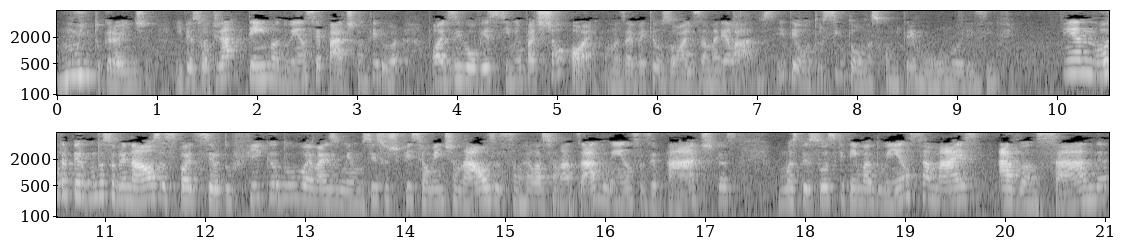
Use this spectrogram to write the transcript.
muito grande e pessoa que já tem uma doença hepática anterior pode desenvolver sim uma hepatite alcoólica, mas aí vai ter os olhos amarelados e ter outros sintomas como tremores, enfim. E outra pergunta sobre náuseas pode ser do fígado, é mais ou menos isso. Dificilmente náuseas são relacionadas a doenças hepáticas. Umas pessoas que têm uma doença mais avançada,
